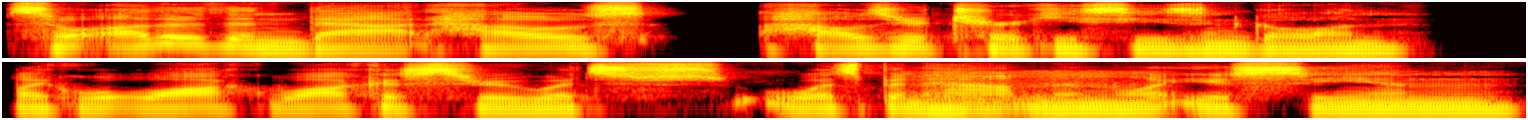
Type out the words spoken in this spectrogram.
so other than that, how's how's your turkey season going? Like walk walk us through what's what's been happening, what you're seeing.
